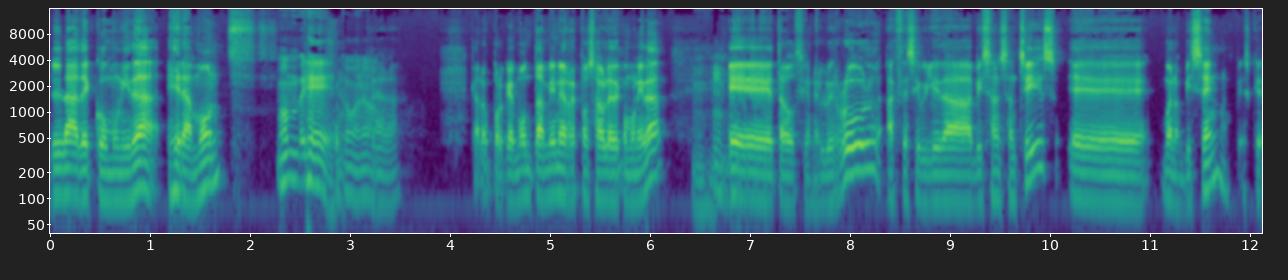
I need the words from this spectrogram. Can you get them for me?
la de comunidad era Mon. Hombre, cómo no. Claro. Porque Mon también es responsable de comunidad. Eh, traducciones Luis Rule, accesibilidad Vicent Sanchís. Eh, bueno, Vicent, es que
